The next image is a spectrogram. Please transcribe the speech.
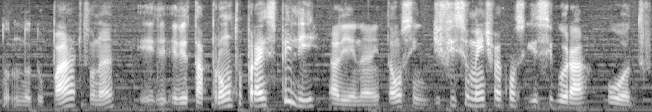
do, do, parto, né, ele, ele tá pronto para expelir ali, né? Então, assim, dificilmente vai conseguir segurar o outro.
